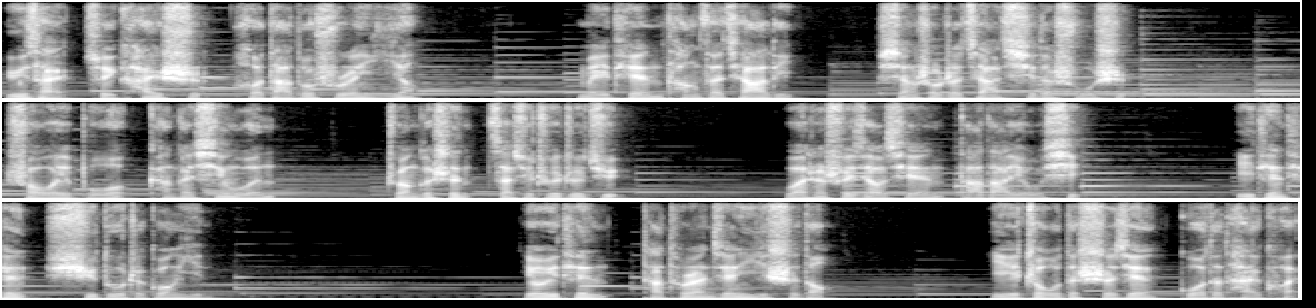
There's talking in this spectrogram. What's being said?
鱼仔最开始和大多数人一样，每天躺在家里，享受着假期的舒适，刷微博看看新闻，转个身再去追追剧。晚上睡觉前打打游戏，一天天虚度着光阴。有一天，他突然间意识到，一周的时间过得太快，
